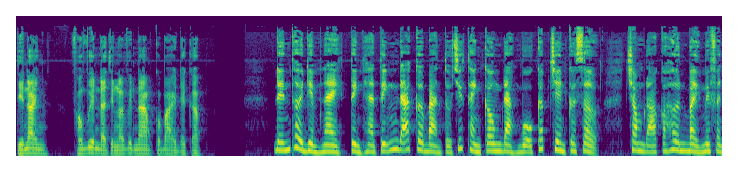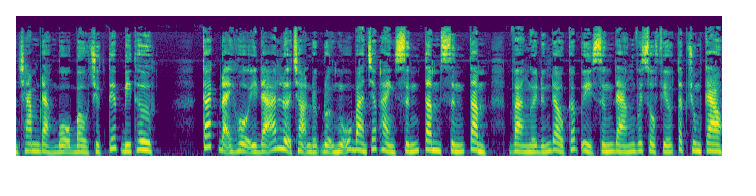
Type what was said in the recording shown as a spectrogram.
Tiến Anh, phóng viên Đài Tiếng nói Việt Nam có bài đề cập. Đến thời điểm này, tỉnh Hà Tĩnh đã cơ bản tổ chức thành công đảng bộ cấp trên cơ sở, trong đó có hơn 70% đảng bộ bầu trực tiếp bí thư. Các đại hội đã lựa chọn được đội ngũ ban chấp hành xứng tâm, xứng tầm và người đứng đầu cấp ủy xứng đáng với số phiếu tập trung cao.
